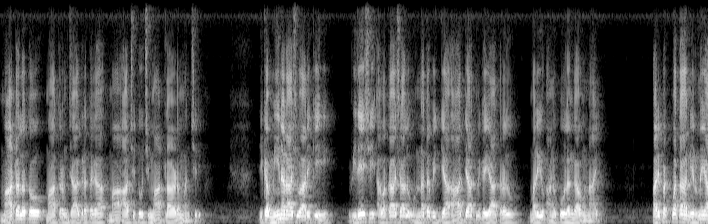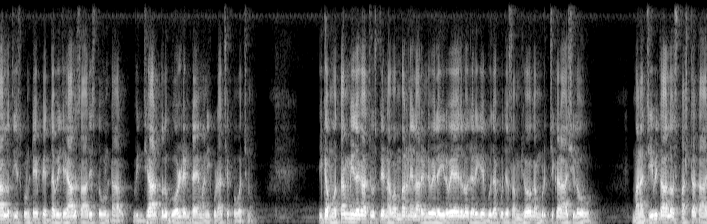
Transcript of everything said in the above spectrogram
మాటలతో మాత్రం జాగ్రత్తగా మా ఆచితూచి మాట్లాడడం మంచిది. ఇక మీనరాశి వారికి విదేశీ అవకాశాలు ఉన్నత విద్య ఆధ్యాత్మిక యాత్రలు మరియు అనుకూలంగా ఉన్నాయి. పరిపక్వత నిర్ణయాలు తీసుకుంటే పెద్ద విజయాలు సాధిస్తూ ఉంటారు. విద్యార్థులు గోల్డెన్ టైం అని కూడా చెప్పవచ్చును. ఇక మొత్తం మీదుగా చూస్తే నవంబర్ నెల రెండు వేల ఇరవై ఐదులో జరిగే బుధకుజ సంయోగం వృచ్చిక రాశిలో మన జీవితాల్లో స్పష్టత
